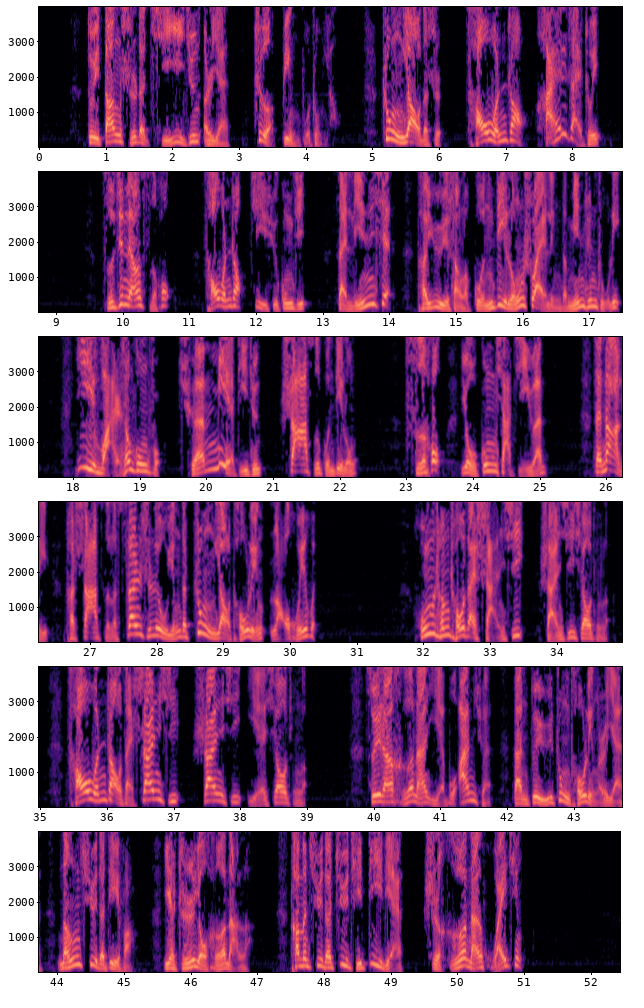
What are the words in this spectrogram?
对当时的起义军而言，这并不重要。重要的是，曹文照还在追。紫金梁死后，曹文照继续攻击，在临县，他遇上了滚地龙率领的民军主力，一晚上功夫全灭敌军，杀死滚地龙。此后又攻下济源，在那里他杀死了三十六营的重要头领老回回。洪承畴在陕西，陕西消停了。曹文照在山西，山西也消停了。虽然河南也不安全，但对于众头领而言，能去的地方也只有河南了。他们去的具体地点是河南怀庆。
